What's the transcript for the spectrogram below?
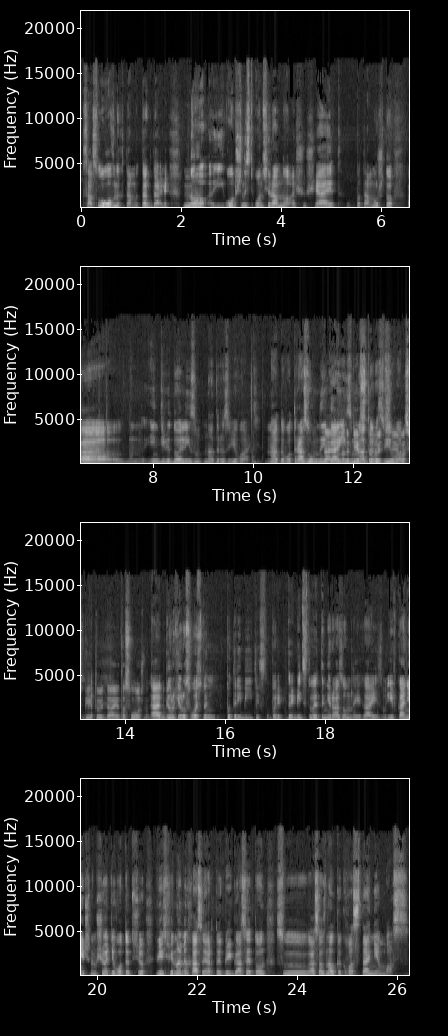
сословных там и так далее. Но общность он все равно ощущает, потому что э, индивидуализм надо развивать. Надо вот разумный да, эгоизм надо, надо развивать. Воспитывать, да, да это сложно. А да. Бюргеру свойственно потребительство. Потребительство это неразумный эгоизм. И в конечном счете вот это все, весь феномен Хасе Артега и Гассет он с, э, осознал как восстание масс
